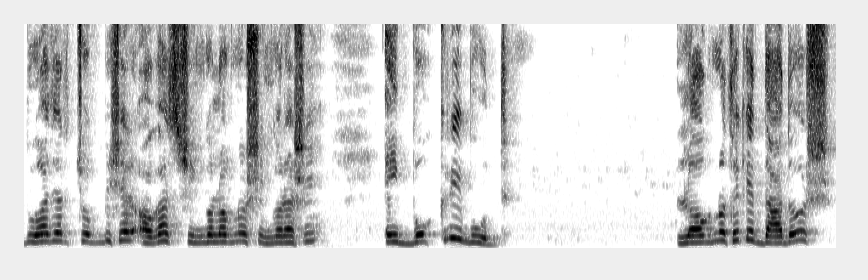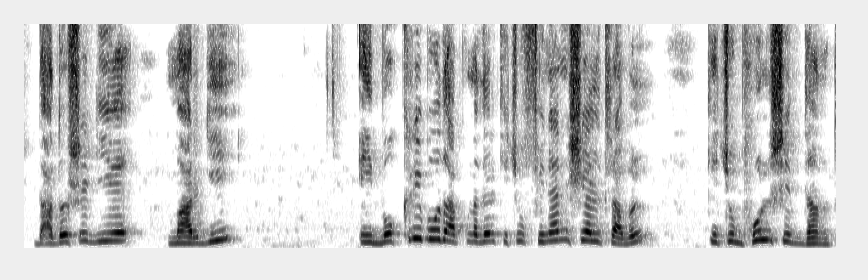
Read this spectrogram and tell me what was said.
দু হাজার চব্বিশের অগাস্ট সিংহলগ্ন, সিংহরাশি, এই বকরি বুধ লগ্ন থেকে দ্বাদশ, দ্বাদশে গিয়ে মার্গী। এই বকরি বুধ আপনাদের কিছু ফিনান্সিয়াল ট্রাবল কিছু ভুল সিদ্ধান্ত,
